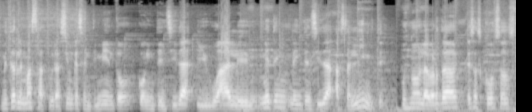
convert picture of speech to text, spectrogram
meterle más saturación que sentimiento, con intensidad igual, meten la intensidad hasta el límite. Pues no, la verdad, esas cosas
